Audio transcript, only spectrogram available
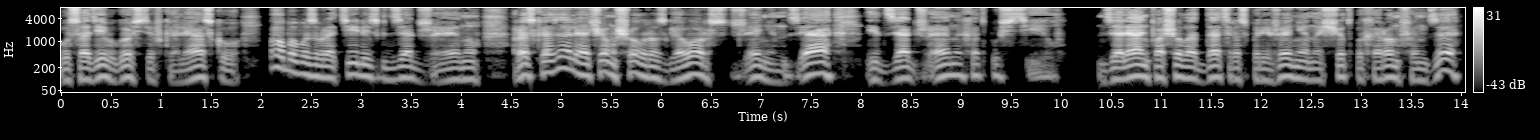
Усадив гостя в коляску, оба возвратились к Дзяджену, рассказали, о чем шел разговор с Дженин Дзя, и Дзяджен их отпустил. Дзялянь пошел отдать распоряжение насчет похорон Фэнзе,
